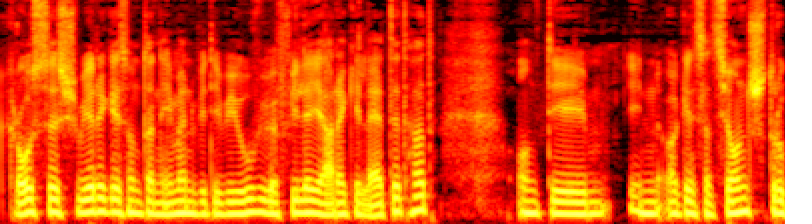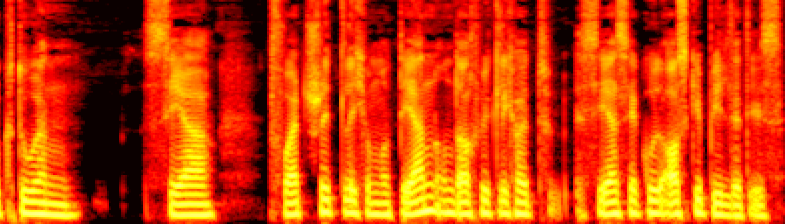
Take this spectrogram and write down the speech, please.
großes, schwieriges Unternehmen wie die WU über viele Jahre geleitet hat und die in Organisationsstrukturen sehr fortschrittlich und modern und auch wirklich halt sehr, sehr gut ausgebildet ist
